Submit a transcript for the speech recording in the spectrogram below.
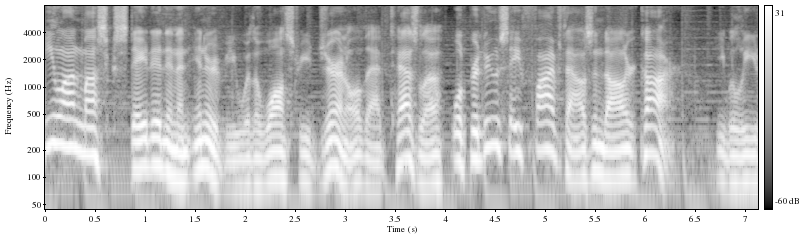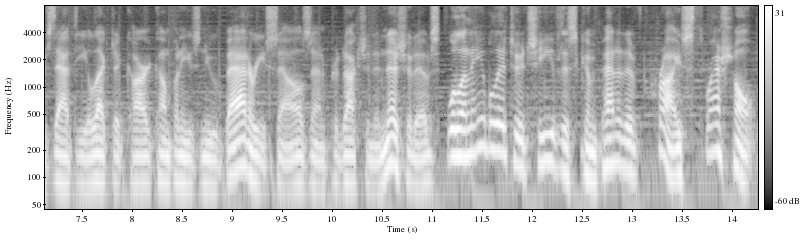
Elon Musk stated in an interview with the Wall Street Journal that Tesla will produce a $5,000 car. He believes that the electric car company's new battery cells and production initiatives will enable it to achieve this competitive price threshold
